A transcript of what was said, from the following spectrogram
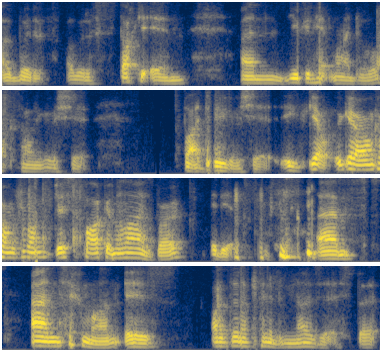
I would have. I would have stuck it in, and you can hit my door because I don't give a shit. But I do give a shit. You get get where I'm coming from? Just park in the lines, bro. Idiot. um, and second one is I don't know if anybody knows this, but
